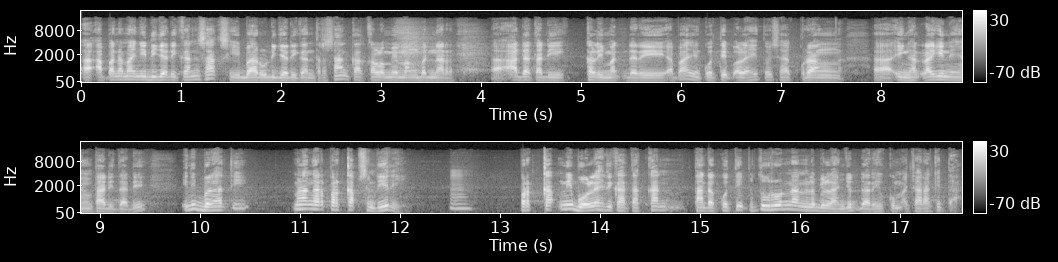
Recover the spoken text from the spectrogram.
apa namanya dijadikan saksi baru dijadikan tersangka. Kalau memang benar uh, ada tadi kalimat dari apa yang kutip oleh itu saya kurang uh, ingat lagi nih yang tadi tadi ini berarti melanggar perkap sendiri. Hmm. perkap ini boleh dikatakan tanda kutip turunan lebih lanjut dari hukum acara kita.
